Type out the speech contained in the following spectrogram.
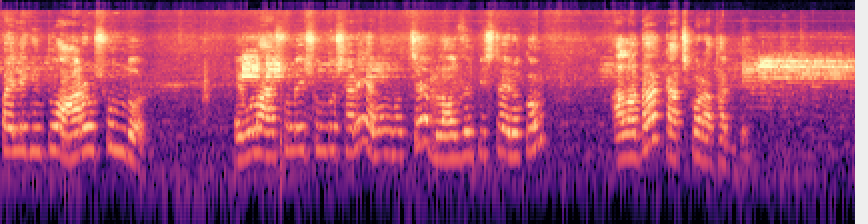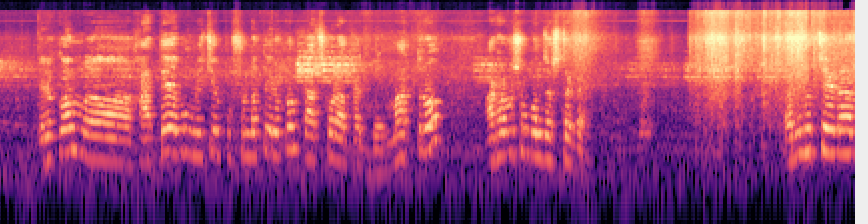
পাইলে কিন্তু আরও সুন্দর। এগুলো আসলেই সুন্দর শাড়ি এবং হচ্ছে ব্লাউজের পিসটা এরকম আলাদা কাজ করা থাকবে। এরকম হাতে এবং নিচের পোষণটাতে এরকম কাজ করা থাকবে। মাত্র আঠারোশো পঞ্চাশ টাকায় আমি হচ্ছে এটার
